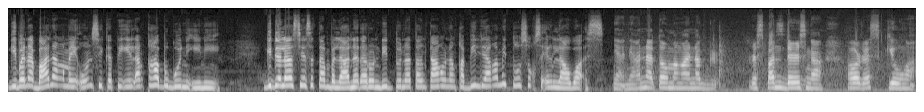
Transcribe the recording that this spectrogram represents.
Gibanabana nga may unsi katiil ang kahabugon ni ini. Gidala siya sa tambalanan aron didto na tangtangon ng kabilya nga mitusok sa iyang lawas. Yan, yan na to mga nag-responders nga o rescue nga.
